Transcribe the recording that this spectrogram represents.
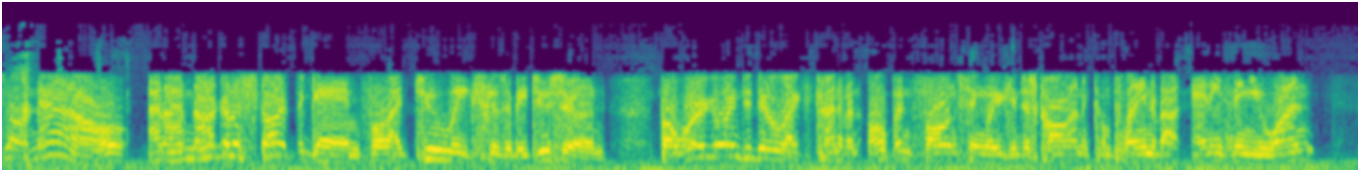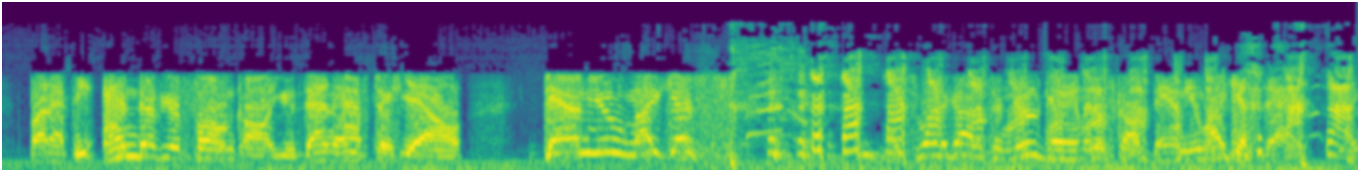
So now, and I'm not going to start the game for like two weeks because it'd be too soon, but we're going to do like kind of an open phone thing where you can just call in and complain about anything you want. But at the end of your phone call, you then have to yell, Damn you, like us! I swear to God, it's a new game, and it's called Damn You Like Us Day. I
